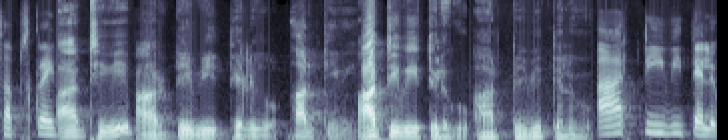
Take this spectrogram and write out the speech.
subscribe RTV RTV Telugu RTV RTV Telugu RTV Telugu RTV Telugu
